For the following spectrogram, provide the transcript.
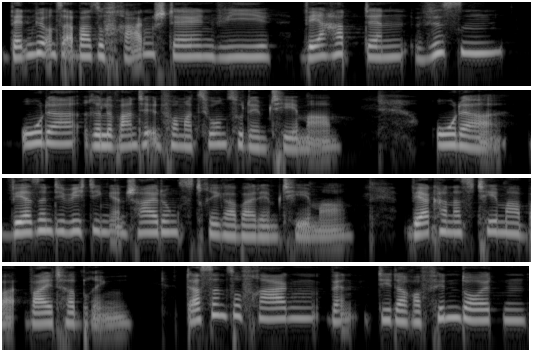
wenn wir uns aber so Fragen stellen wie, wer hat denn Wissen oder relevante Informationen zu dem Thema? Oder wer sind die wichtigen Entscheidungsträger bei dem Thema? Wer kann das Thema weiterbringen? Das sind so Fragen, wenn, die darauf hindeuten,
